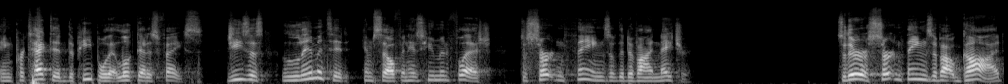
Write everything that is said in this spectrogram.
and protected the people that looked at his face. Jesus limited himself in his human flesh to certain things of the divine nature. So there are certain things about God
